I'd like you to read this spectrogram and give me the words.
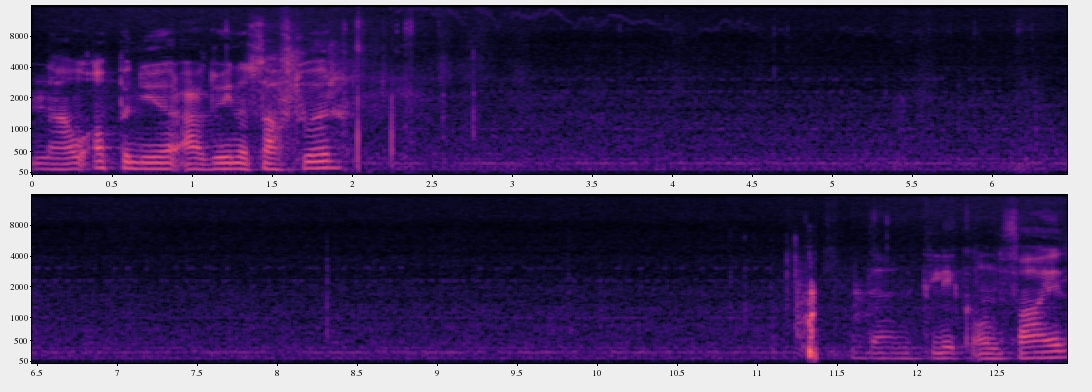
now open your Arduino software. Then click on file.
